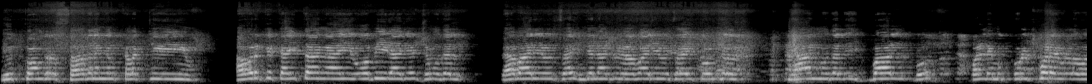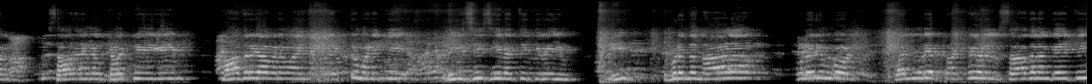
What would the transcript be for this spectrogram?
യൂത്ത് കോൺഗ്രസ് സാധനങ്ങൾ കളക്ട് ചെയ്യുകയും അവർക്ക് കൈത്താങ്ങായി ഒ ബി രാജേഷ് മുതൽ വ്യാപാരി വ്യവസായ ഇന്റർനാഷണൽ വ്യാപാരി വ്യവസായി കോൺഗ്രസ് ഞാൻ മുതൽ ഇക്ബാൽ പള്ളി ഉൾപ്പെടെയുള്ളവർ സാധനങ്ങൾ കളക്ട് ചെയ്യുകയും മാതൃകാപരമായി ഞങ്ങൾ എട്ട് മണിക്ക് ഡി സി സിയിൽ എത്തിക്കുകയും ഇവിടുന്ന് നാളെ പുലരുമ്പോൾ വലിയ ട്രക്കുകളിൽ സാധനം കയറ്റി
